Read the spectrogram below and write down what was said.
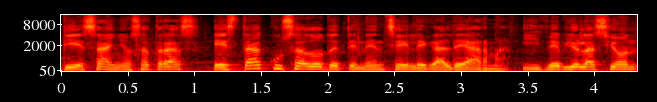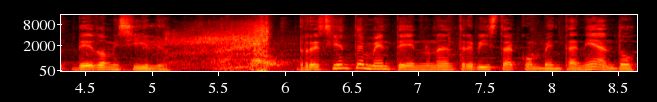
10 años atrás, está acusado de tenencia ilegal de arma y de violación de domicilio. Recientemente en una entrevista con Ventaneando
